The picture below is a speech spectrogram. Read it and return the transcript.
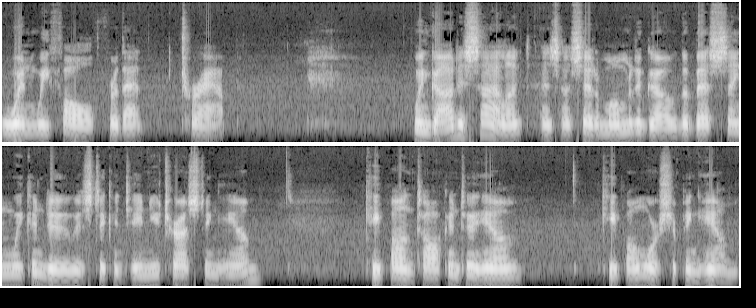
when we fall for that trap. When God is silent, as I said a moment ago, the best thing we can do is to continue trusting Him, keep on talking to Him, keep on worshiping Him.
